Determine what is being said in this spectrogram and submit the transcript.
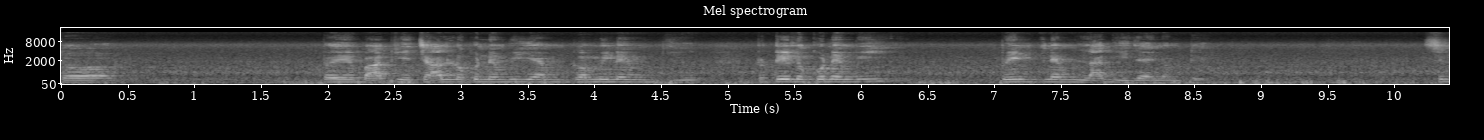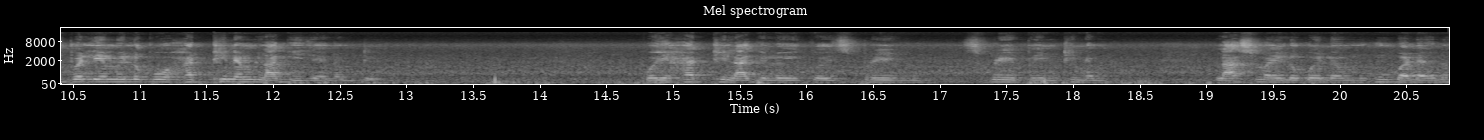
તો તો એ બાકી ચાર લોકોને બી એમ ગમીને એમ ગયું. તો તે લોકોને બી પેઇન્ટને એમ લાગી જાય ને તે. સિમ્પલી એમ એ લોકો હાથથીને એમ લાગી જાય ને તે. કોઈ હાથથી લાગેલો હોય, કોઈ સ્પ્રે સ્પ્રે પેઇન્ટથી એમ. લાસ્ટમાં એ લોકો એને હું બનાવ્યું ને.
